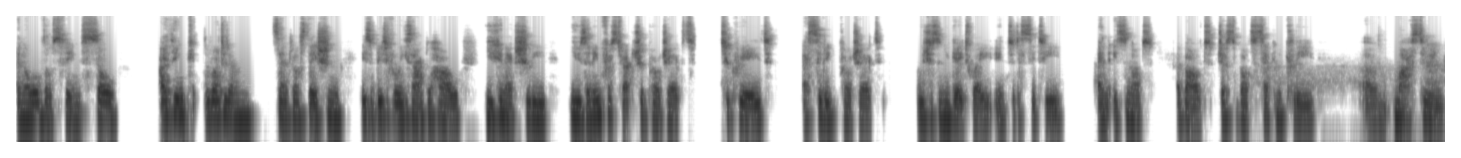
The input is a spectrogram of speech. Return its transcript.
and all of those things. So I think the Rotterdam Central Station is a beautiful example how you can actually use an infrastructure project to create a civic project, which is a new gateway into the city. And it's not about just about technically um, mastering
